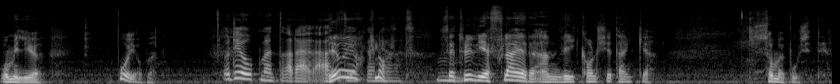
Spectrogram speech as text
og miljø på jobben. Og det oppmuntrer dere? Ja, ja, klart. Mm. Så jeg tror vi er flere enn vi kanskje tenker, som er positive.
